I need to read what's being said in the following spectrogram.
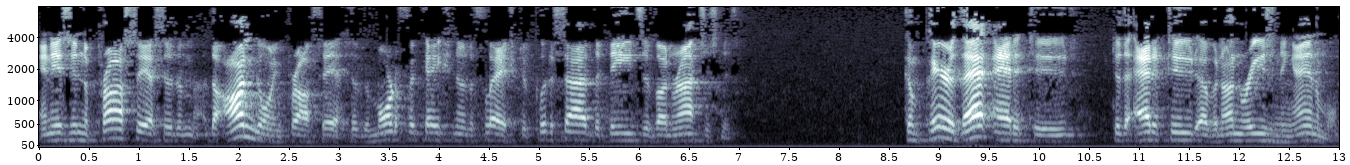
and is in the process of the, the ongoing process of the mortification of the flesh to put aside the deeds of unrighteousness. Compare that attitude to the attitude of an unreasoning animal.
